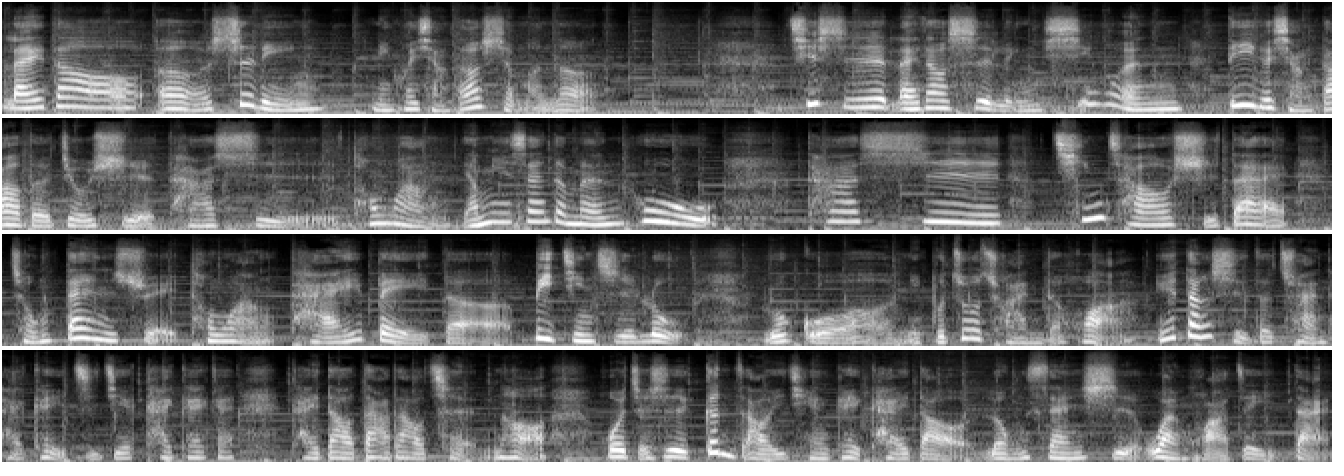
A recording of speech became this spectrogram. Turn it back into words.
来到呃士林，你会想到什么呢？其实来到士林新闻，第一个想到的就是它是通往阳明山的门户。它是清朝时代从淡水通往台北的必经之路。如果你不坐船的话，因为当时的船还可以直接开开开开到大道城哈，或者是更早以前可以开到龙山市万华这一带。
